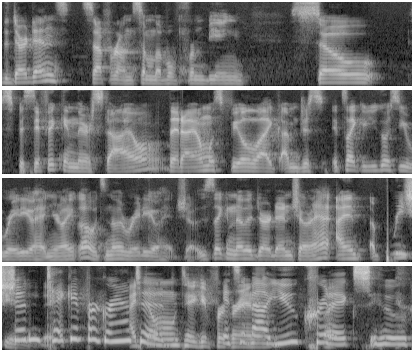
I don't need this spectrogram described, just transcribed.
the Dardennes suffer on some level from being so specific in their style that I almost feel like I'm just. It's like you go see Radiohead and you're like, oh, it's another Radiohead show. It's like another Dardenne show. And I, I We appreciate shouldn't it. take it for granted. I don't take it for it's granted, about you critics who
